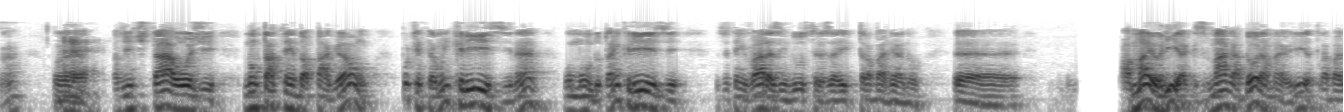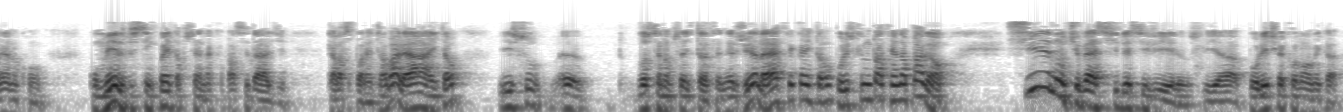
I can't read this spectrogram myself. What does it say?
Né? É. A gente está hoje, não está tendo apagão, porque estamos em crise, né? O mundo está em crise. Você tem várias indústrias aí trabalhando é, a maioria, a esmagadora maioria, trabalhando com, com menos de 50% da capacidade que elas podem trabalhar. Então, isso é, você não precisa de tanta energia elétrica, então por isso que não está tendo apagão. Se não tivesse tido esse vírus e a política econômica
